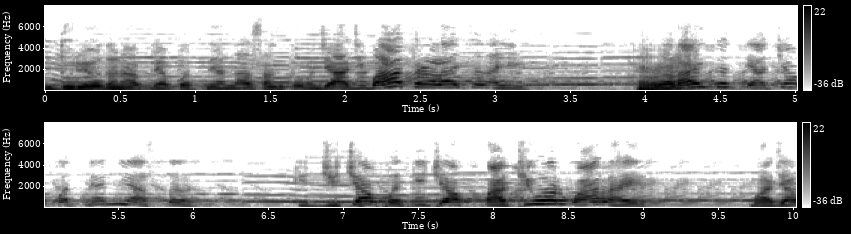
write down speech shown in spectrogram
दुर्योधन आपल्या पत्न्यांना सांगतो म्हणजे अजिबात रडायचं नाही. रडायचं त्याच्या पत्न्यांनी असतं की जिच्या पतीच्या पाठीवर वार आहेत. माझ्या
